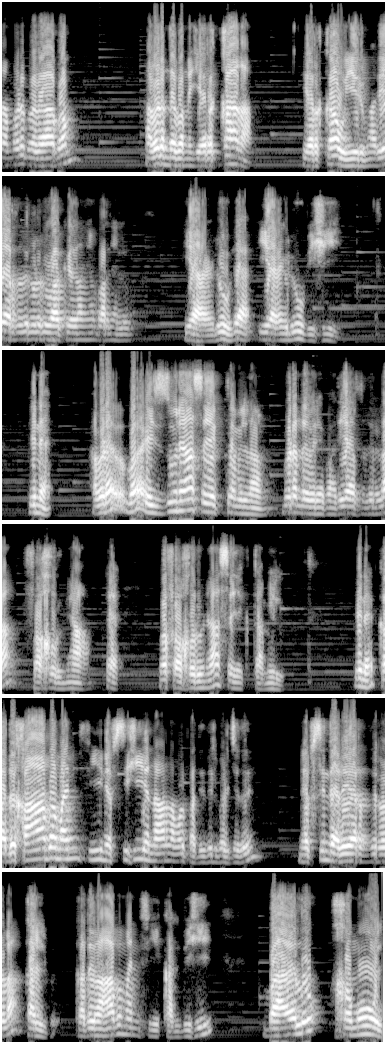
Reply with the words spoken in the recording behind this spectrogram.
നമ്മുടെ പ്രതാപം അവിടെ എന്താ പറഞ്ഞ? ഇറക്കാനാ ഇറക്ക ഉയരും. അതേ അർത്ഥത്തിലുള്ള ഒരു വാക്ക് ഏതാണ് ഞാൻ പറഞ്ഞല്ലോ. യഅലു ഈ യഅലു ബിഹി. പിന്നെ അവിടെ നിന്നാണ് ഇവിടെ എന്താ അപ്പൊ അതേ ഫഹുർന അല്ലെ? ഫഹുറുന സയക്തമിൽ. പിന്നെ കദ്ഹാബമൻ ഫി നഫ്സിഹി എന്നാണ് നമ്മൾ പദ്യത്തിൽ പഠിച്ചത്. നഫ്സിന്റെ അതേ അർത്ഥത്തിലുള്ള കൽബ്. കദ്ഹാബമൻ ഫി കൽബിഹി ബഅലു ഖമൂൽ.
